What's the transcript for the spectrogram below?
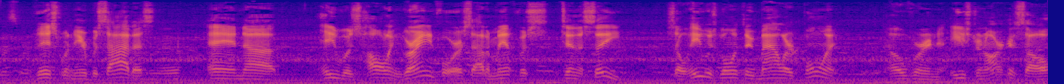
This one? This one here beside us Yeah. and uh, he was hauling grain for us out of Memphis, Tennessee. So he was going through Mallard Point over in eastern Arkansas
